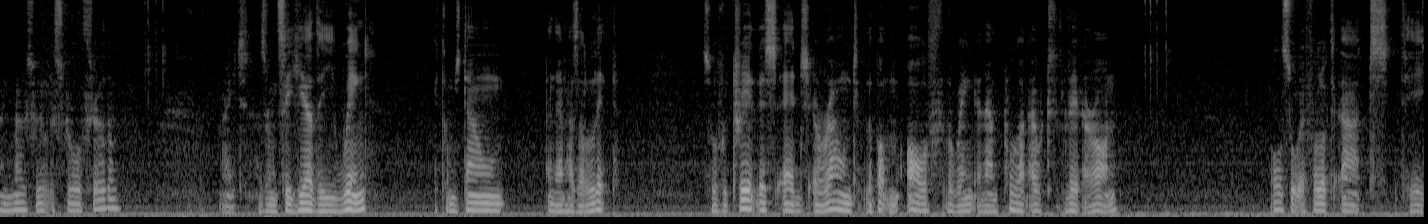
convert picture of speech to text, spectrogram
And mouse wheel to scroll through them. Right as we can see here the wing comes down and then has a lip. So if we create this edge around the bottom of the wing and then pull that out later on. Also if we look at the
